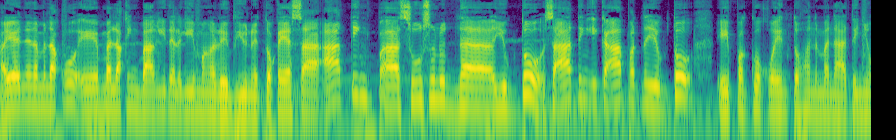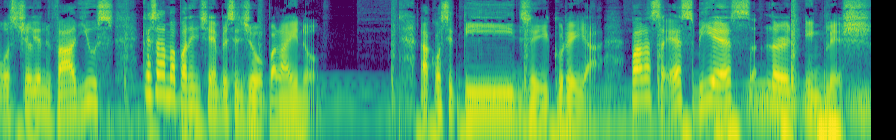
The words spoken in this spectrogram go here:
Ayan na naman ako, eh, malaking bagay talaga yung mga review nito. Kaya sa ating pa susunod na yugto, sa ating ikaapat na yugto, eh, pagkukwentuhan naman natin yung Australian values. Kasama pa rin syempre si Joe Paraino. Ako si TJ Korea para sa SBS Learn English.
